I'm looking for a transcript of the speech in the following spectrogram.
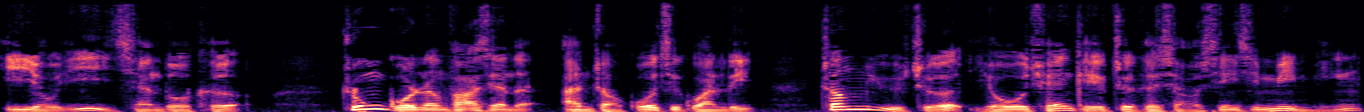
已有一千多颗。中国人发现的，按照国际惯例，张玉哲有权给这颗小行星命名。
